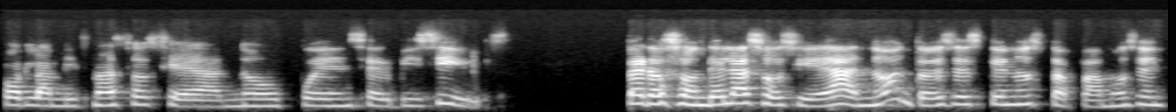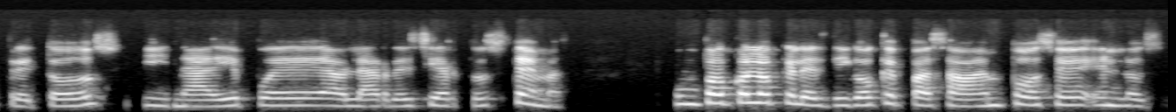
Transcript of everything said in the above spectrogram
por la misma sociedad no pueden ser visibles, pero son de la sociedad, ¿no? Entonces es que nos tapamos entre todos y nadie puede hablar de ciertos temas. Un poco lo que les digo que pasaba en Pose en los,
